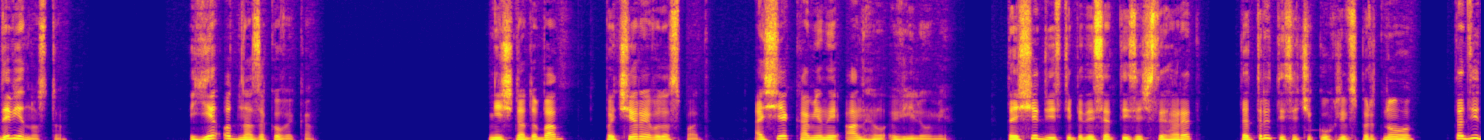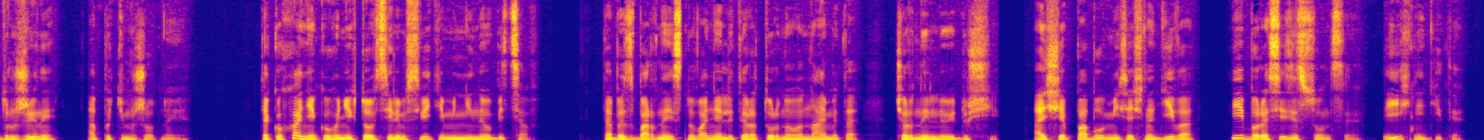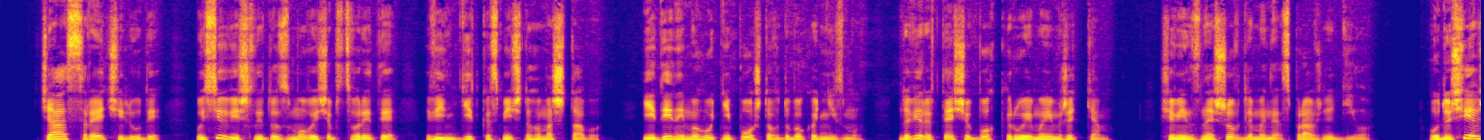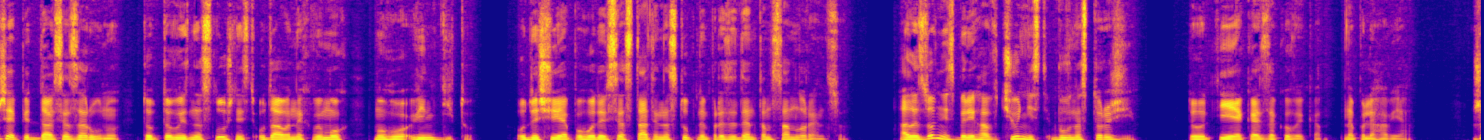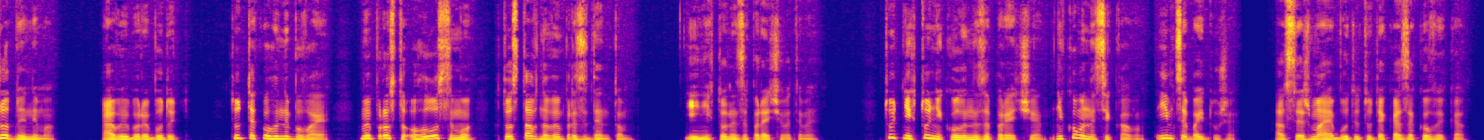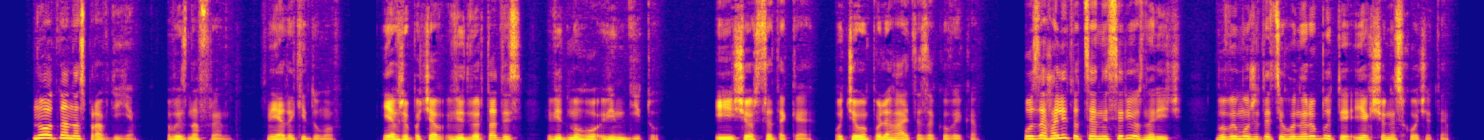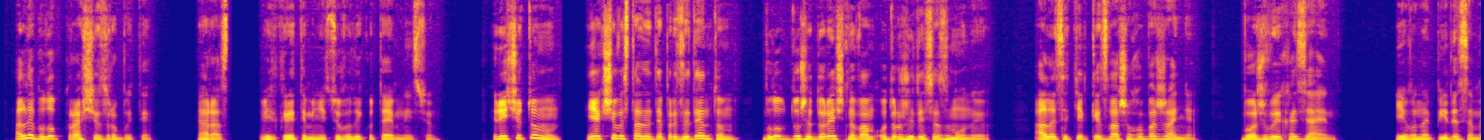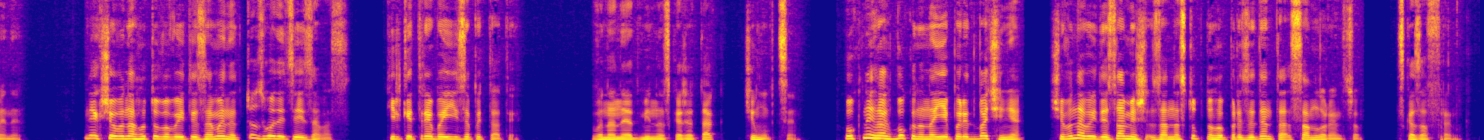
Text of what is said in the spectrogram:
90. Є одна заковика. Нічна доба, печера і водоспад, а ще кам'яний ангел в Віліумі, та ще 250 тисяч сигарет та 3 тисячі кухлів спиртного та дві дружини, а потім жодної. Та кохання, якого ніхто в цілім світі мені не обіцяв, та безбарвне існування літературного наймита чорнильної душі, а ще пабу місячна діва і боросізі сонце, і їхні діти. Час, речі, люди усі увійшли до змови, щоб створити віндіт космічного масштабу, єдиний могутній поштовх до боконізму, довірив те, що Бог керує моїм життям, що він знайшов для мене справжнє діло. У душі я вже піддався заруну, тобто визнав слушність удаваних вимог мого віндіту. У душі я погодився стати наступним президентом Сан Лоренцо. Але зовні зберігав чуйність, був на сторожі. Тут є якась заковика, наполягав я. Жодної нема. А вибори будуть? Тут такого не буває. Ми просто оголосимо, хто став новим президентом. І ніхто не заперечуватиме. Тут ніхто ніколи не заперечує, нікому не цікаво, їм це байдуже. А все ж має бути тут яка заковика. Ну, одна насправді є, визнав Френк. Я так і думав. Я вже почав відвертатись від мого віндіту. І що ж це таке? У чому полягає ця заковика? Узагалі-то це не серйозна річ, бо ви можете цього не робити, якщо не схочете. Але було б краще зробити. Гаразд, відкрити мені цю велику таємницю. Річ у тому, якщо ви станете президентом, було б дуже доречно вам одружитися з Моною, але це тільки з вашого бажання, бо ж ви хазяїн. І вона піде за мене. Якщо вона готова вийти за мене, то згодиться і за вас. Тільки треба її запитати. Вона неодмінно скаже так, чому б це. У книгах Боконана є передбачення, що вона вийде заміж за наступного президента Сан Лоренцо, сказав Френк.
